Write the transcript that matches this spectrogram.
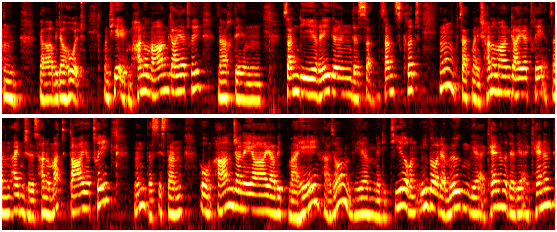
hm, ja, wiederholt. Und hier eben Hanuman Gayatri nach den Sandhi-Regeln des Sanskrit hm, sagt man nicht Hanuman Gayatri, sondern eigentlich ist es Hanumat Gayatri. Hm, das ist dann Om Anjaneyaya Vidmahe, also wir meditieren über oder mögen wir erkennen oder wir erkennen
